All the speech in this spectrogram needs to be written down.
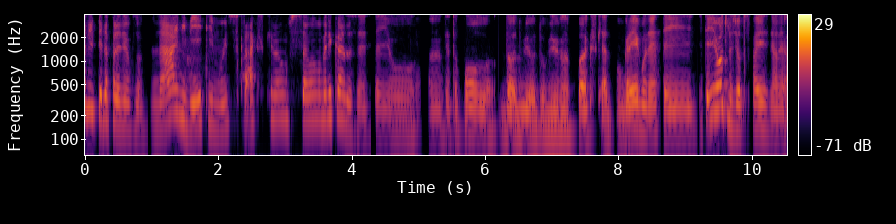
Olimpíada, por exemplo, na NBA tem muitos craques que não são americanos, né? Tem o Antetokounmpo do, do, Mil- do Bucks, que é um grego, né? Tem, e tem outros de outros países, né? A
